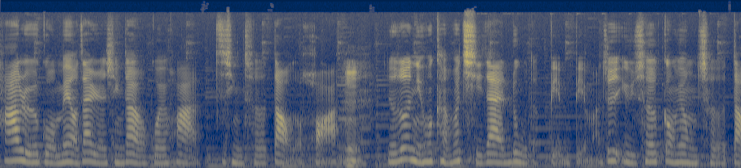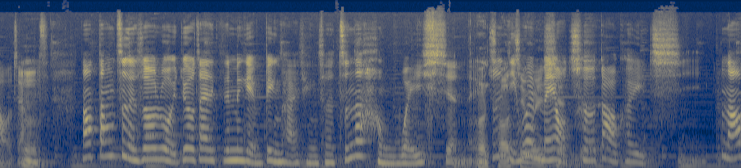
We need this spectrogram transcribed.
他如果没有在人行道有规划自行车道的话，嗯，有时候你会可能会骑在路的边边嘛，就是与车共用车道这样子。嗯、然后当这个时候，如果又在这边给你并排停车，真的很危险哎、欸，就是你会没有车道可以骑，然后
